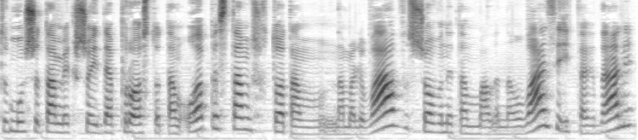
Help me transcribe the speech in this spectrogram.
тому що там, якщо йде просто там опис, там хто там намалював, що вони там мали на увазі і так далі.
